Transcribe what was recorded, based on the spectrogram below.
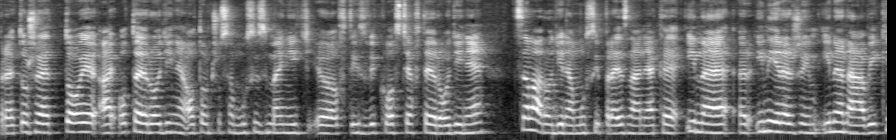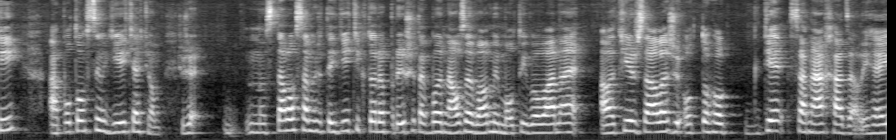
Pretože to je aj o tej rodine, o tom, čo sa musí zmeniť e, v tých zvyklostiach v tej rodine. Celá rodina musí prejsť na nejaké iné, iný režim, iné návyky a potom s tým dieťaťom. Čiže stalo sa mi, že tie deti, ktoré prišli, tak boli naozaj veľmi motivované, ale tiež záleží od toho, kde sa nachádzali. Hej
